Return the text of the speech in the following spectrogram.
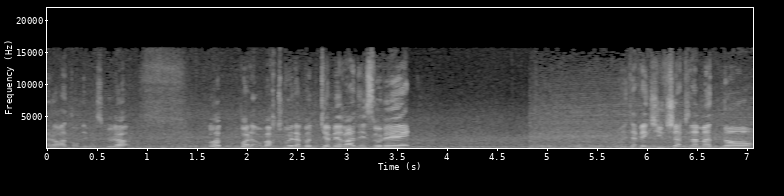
Alors attendez parce que là, hop, voilà, on va retrouver la bonne caméra, désolé. On est avec Gilles Châtelain maintenant.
